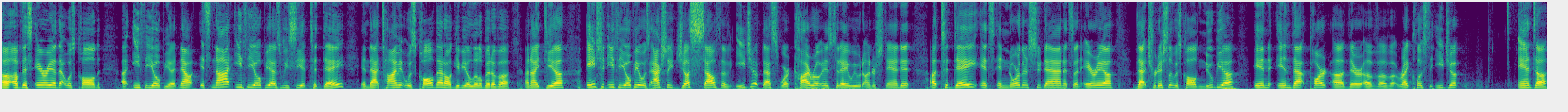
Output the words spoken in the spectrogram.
uh, of this area that was called uh, Ethiopia. Now, it's not Ethiopia as we see it today. In that time, it was called that. I'll give you a little bit of a, an idea. Ancient Ethiopia was actually just south of Egypt. That's where Cairo is today. We would understand it. Uh, today, it's in northern Sudan. It's an area that traditionally was called Nubia in, in that part uh, there of, of uh, right close to Egypt. And, uh,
